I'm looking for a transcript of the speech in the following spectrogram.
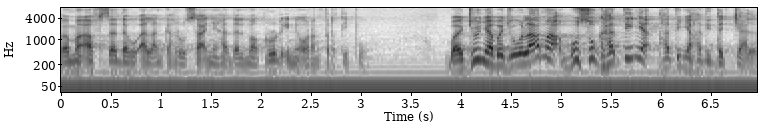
Fama afsadahu alangkah rusaknya hadal makrur ini orang tertipu. Bajunya baju ulama, busuk hatinya, hatinya hati dajjal.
